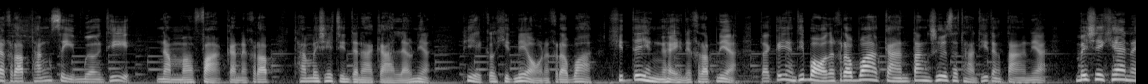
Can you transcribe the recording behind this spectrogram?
ล่ะครับ ทั้ง 4 เมืองที่นำมาฝากกันนะครับ ถ้าไม่ใช่จินตนาการแล้วเนี่ยพี่เอกก็คิดไม่ออกนะครับว่าคิดได้ยังไงนะครับเนี่ยแต่ก็อย่างที่บอกนะครับว่าการตั้งชื่อสถานที่ต่างๆเนี่ยไม่ใช่แค่ใน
